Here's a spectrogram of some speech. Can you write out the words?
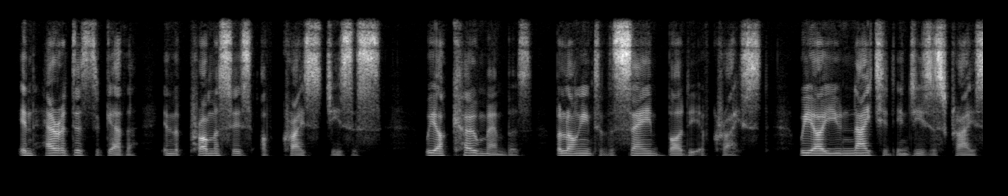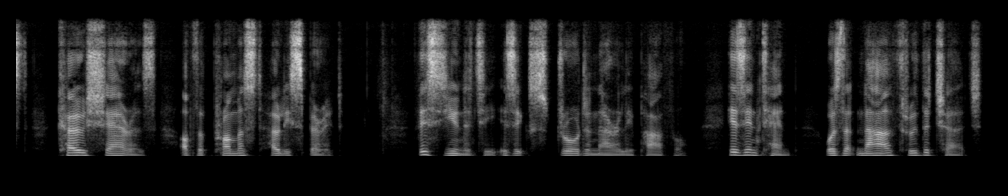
inheritors together in the promises of Christ Jesus. We are co members, belonging to the same body of Christ. We are united in Jesus Christ co sharers of the promised Holy Spirit. This unity is extraordinarily powerful. His intent was that now, through the church,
